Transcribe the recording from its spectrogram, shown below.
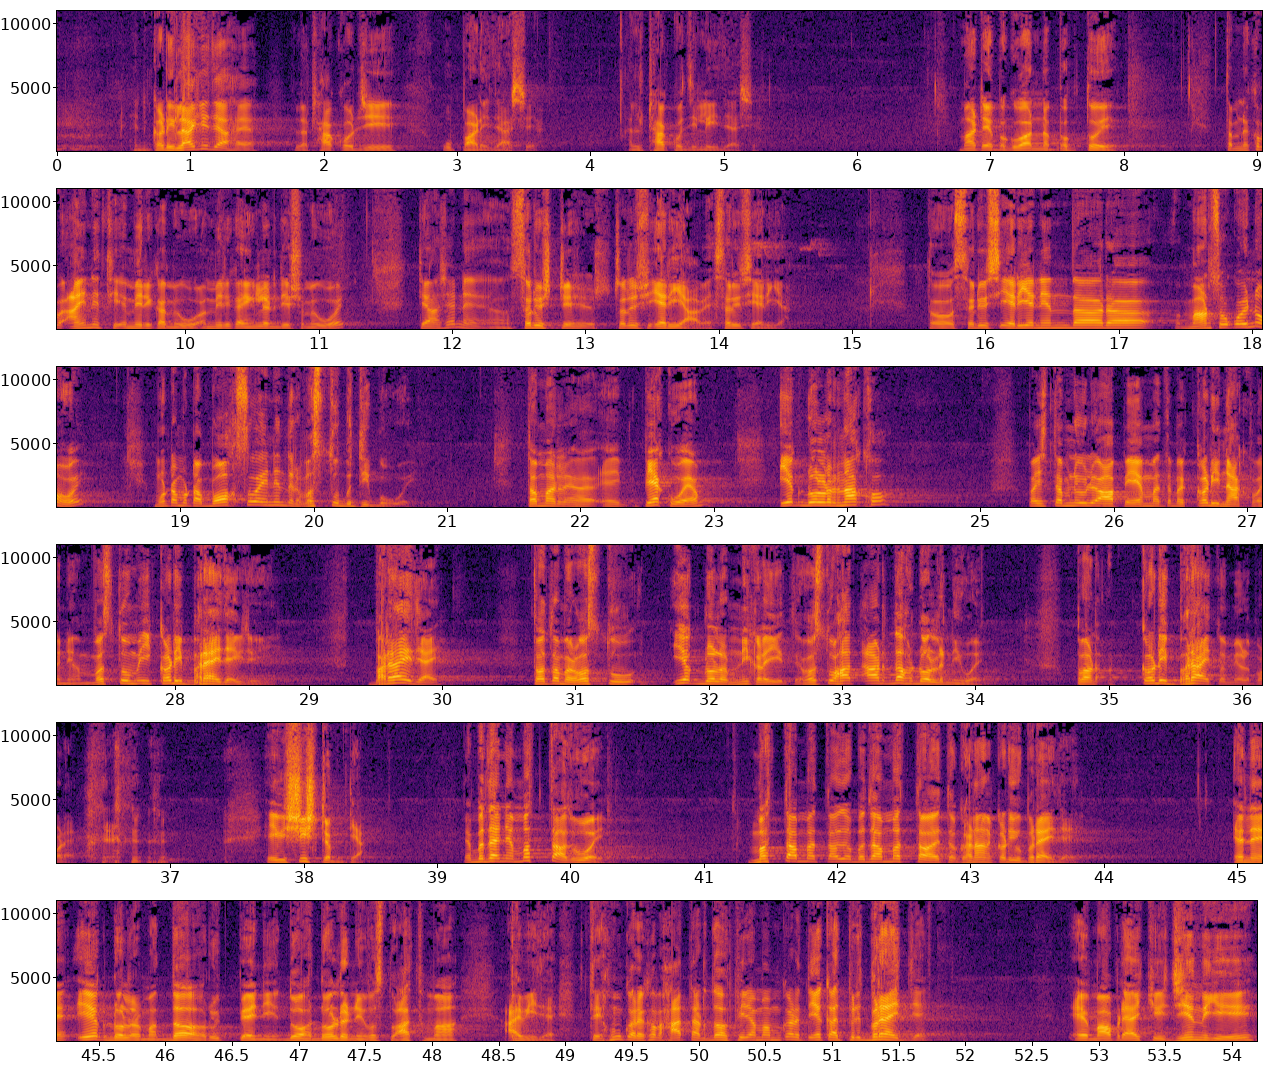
એને કડી લાગી જશે એટલે ઠાકોરજી ઉપાડી જશે. એટલે ઠાકોરજી લઈ જશે. માટે ભગવાનના ભક્તોએ, તમને ખબર અહીં નથી અમેરિકામાં એવું, અમેરિકા, ઇંગ્લેન્ડ દેશોમાં એવું હોય, ત્યાં છે ને સર્વિસ સર્વિસ એરિયા આવે સર્વિસ એરિયા તો સર્વિસ એરિયાની અંદર માણસો કોઈ ન હોય, મોટા મોટા બોક્સ હોય, એની અંદર વસ્તુ બધી બહુ હોય. તમારે પેક હોય એમ, એક ડોલર નાખો, પછી તમને ઓલું આપે, એમાં તમે કડી નાખવાની એમ વસ્તુમાં એ કડી ભરાઈ જાય જોઈએ. ભરાઈ જાય તો તમારે વસ્તુ એક ડોલર નીકળે વસ્તુ હાથ આઠ, દસ ડોલરની હોય. પણ કડી ભરાય તો મેળ પડે. એવી સિસ્ટમ ત્યાં. એ બધાને મથતા જ હોય. મથતા મથતા જો બધા મથતા હોય તો ઘણા કડીઓ ભરાઈ જાય. એને એક ડોલરમાં દસ રૂપિયાની, દસ ડોલરની વસ્તુ હાથમાં આવી જાય. તે શું કરે ખબર? હાથ આઠ, દસ ફેરામાં આમ કરે તો એકાદ ફીર ભરાઈ જ જાય. એમ આપણે આખી જિંદગી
